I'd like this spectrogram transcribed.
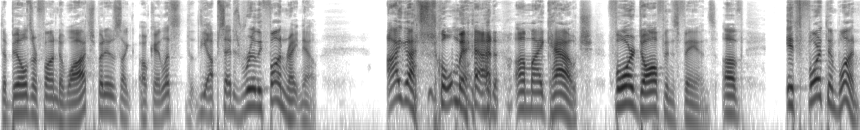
the Bills are fun to watch, but it was like okay, let's. The upset is really fun right now. I got so mad on my couch for Dolphins fans of it's fourth and one.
